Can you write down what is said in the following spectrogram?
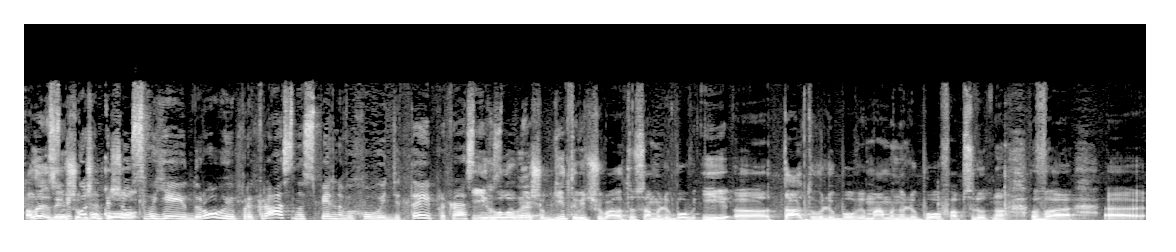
Але з іншого кожен боку, пішов своєю дорогою, прекрасно, спільно виховують дітей, прекрасна І головне, історія. щоб діти відчували ту саму любов, і е, татову любов, і мамину любов абсолютно в, е,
